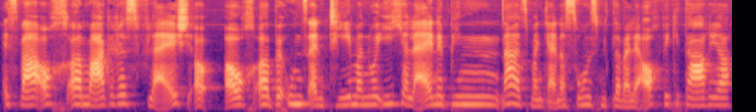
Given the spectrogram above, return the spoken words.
Es war auch äh, mageres Fleisch auch äh, bei uns ein Thema. Nur ich alleine bin, na, also mein kleiner Sohn ist mittlerweile auch Vegetarier.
